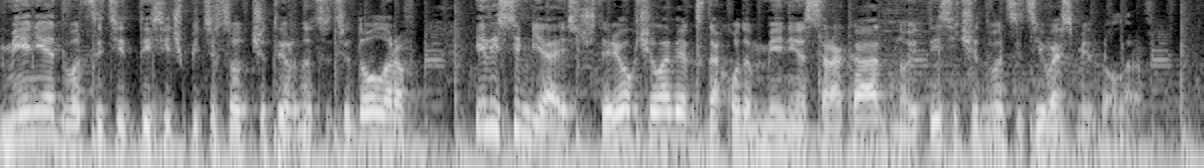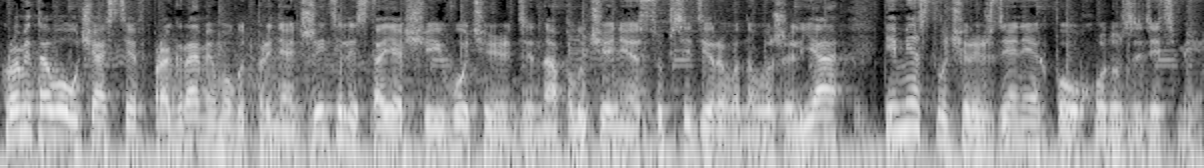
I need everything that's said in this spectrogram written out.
менее 20 514 долларов или семья из четырех человек с доходом менее 41 028 долларов. Кроме того, участие в программе могут принять жители, стоящие в очереди на получение субсидированного жилья и мест в учреждениях по уходу за детьми.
